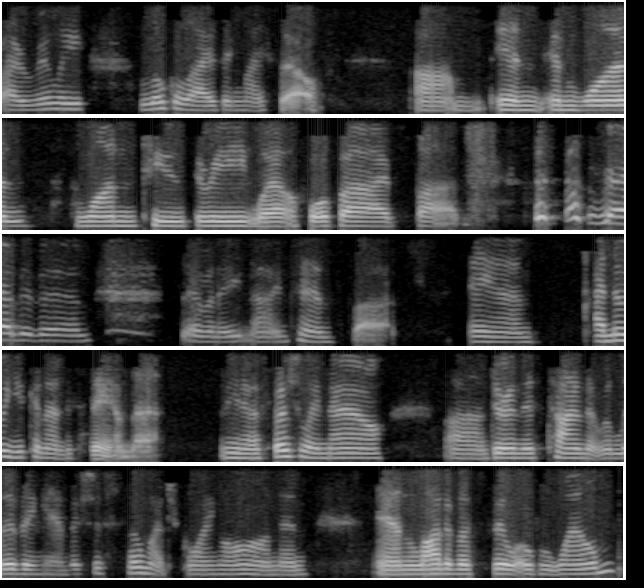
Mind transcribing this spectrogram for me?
by really localizing myself um, in in one, one, two, three, well, four, five spots rather than seven, eight, nine, ten spots. And I know you can understand that. You know, especially now uh, during this time that we're living in, there's just so much going on, and and a lot of us feel overwhelmed.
